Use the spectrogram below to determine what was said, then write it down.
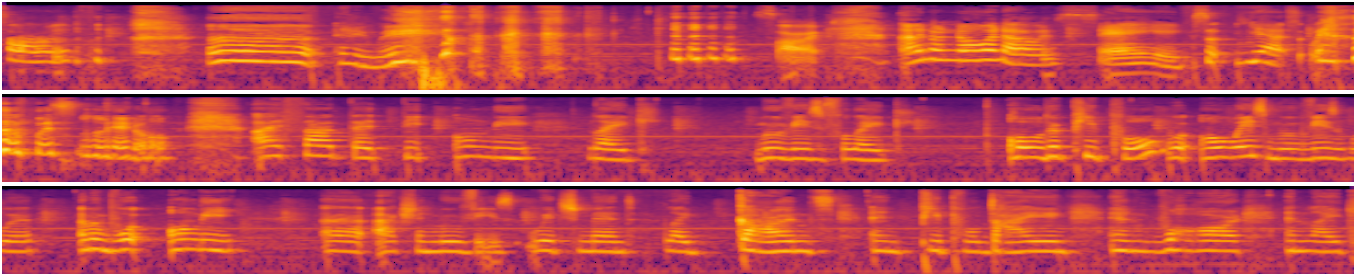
Sorry. Uh, anyway. Sorry. I don't know what I was saying. So, yes, when I was little, I thought that the only, like, movies for, like, older people were always movies where, I mean, were only uh, action movies, which meant, like, guns and people dying and war and, like,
